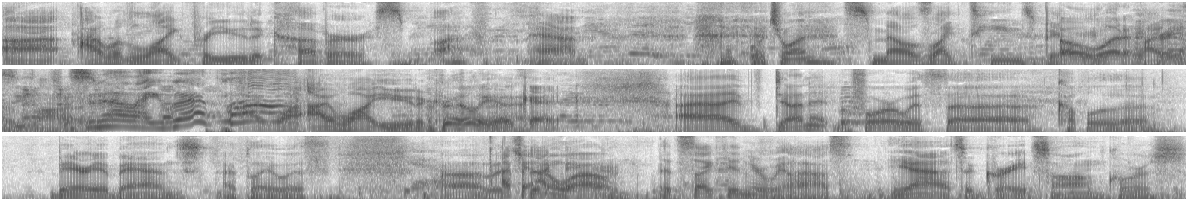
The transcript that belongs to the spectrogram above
Uh, I would like for you to cover. sp- Uh, man. Which one? Smells like Teen Spirit. Oh, what a by crazy Nirvana. Smell like what? I want I want you to cover Really? that. Okay. I've done it before with uh, a couple of the Bay Area bands I play with. Uh, I it's fi- been I a while. figured. It's like in your wheelhouse. Yeah, it's a great song, of course.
